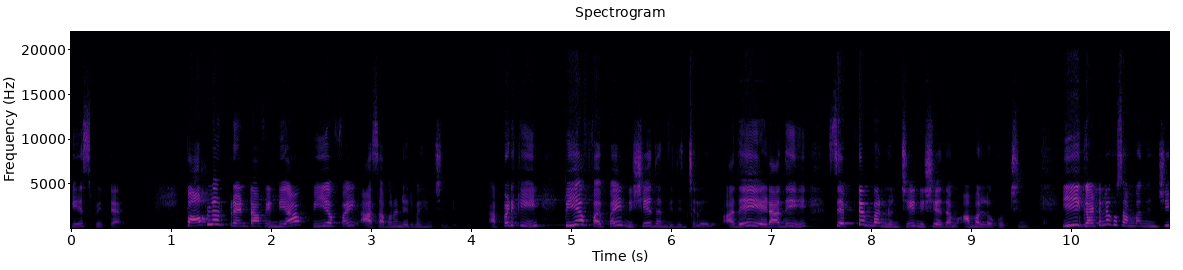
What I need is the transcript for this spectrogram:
కేసు పెట్టారు. Popular Front of India PFI ఆ సభను నిర్వహించింది. అప్పటికి పిఎఫ్ఐపై నిషేధం విధించలేదు. అదే ఏడాది సెప్టెంబర్ నుంచి నిషేధం అమల్లోకి వచ్చింది ఈ ఘటనకు సంబంధించి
